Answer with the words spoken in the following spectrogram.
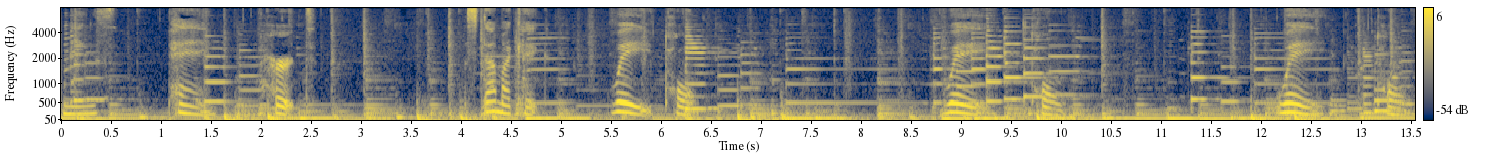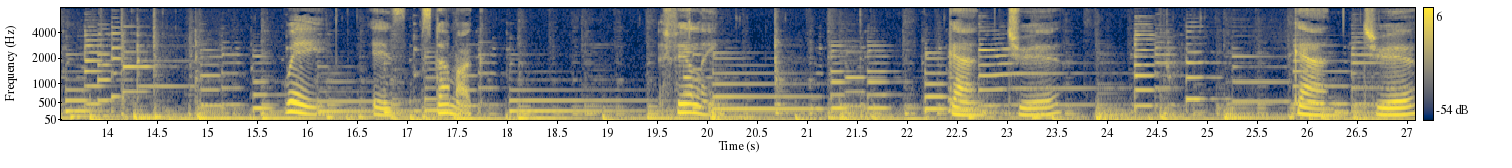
means pain, hurt. Stomachache, 胃痛，胃痛，胃痛。胃 is stomach. Feeling, 感觉，感觉。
